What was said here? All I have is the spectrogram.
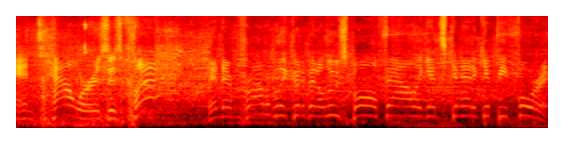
and Powers is Cloud. And there probably could have been a loose ball foul against Connecticut before it.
